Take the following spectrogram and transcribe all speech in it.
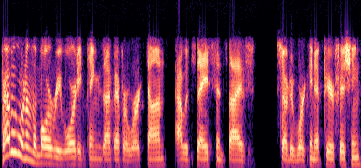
probably one of the more rewarding things I've ever worked on. I would say since I've started working at Pure Fishing.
